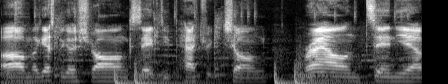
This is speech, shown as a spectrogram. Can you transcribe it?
Um, I guess we go strong safety Patrick Chung. Round 10, yeah,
